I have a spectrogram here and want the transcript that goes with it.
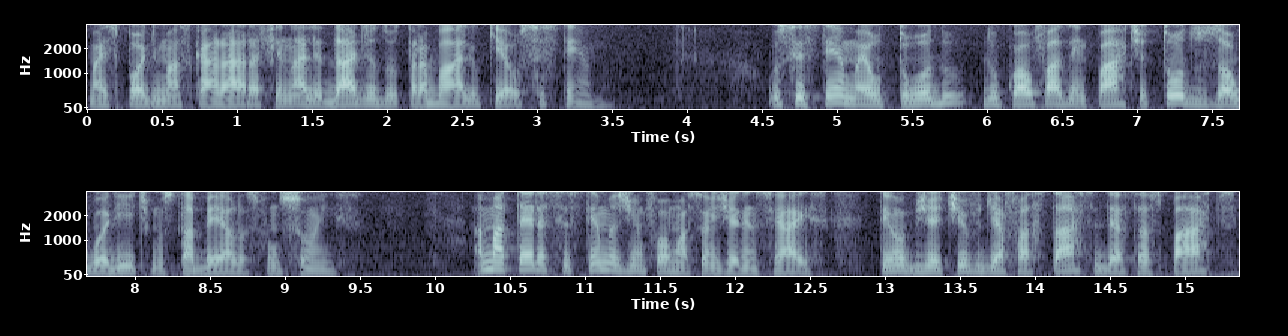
mas pode mascarar a finalidade do trabalho que é o sistema. O sistema é o todo do qual fazem parte todos os algoritmos, tabelas, funções. A matéria Sistemas de Informações Gerenciais tem o objetivo de afastar-se dessas partes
